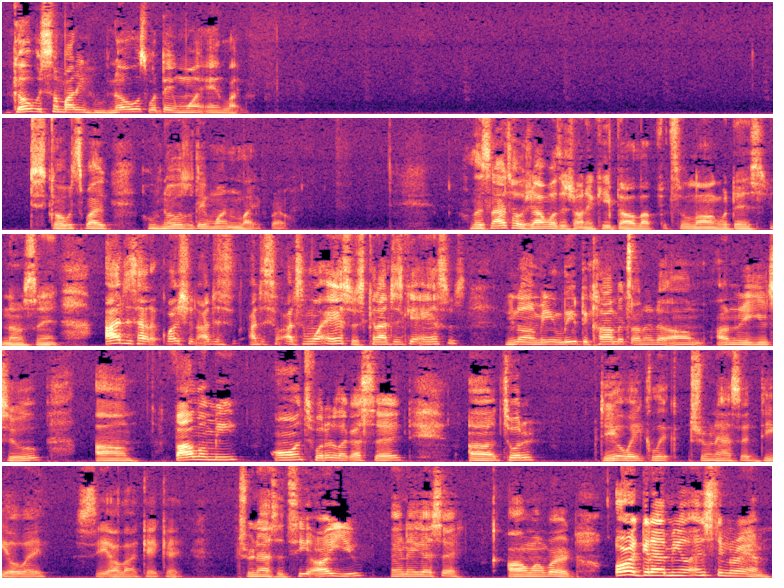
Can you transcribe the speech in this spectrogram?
Go with somebody who knows what they want in life. Go with somebody who knows what they want in life, bro. Listen, I told you I wasn't trying to keep y'all up for too long with this. You know what I'm saying? I just had a question. I just, I just, I just want answers. Can I just get answers? You know what I mean? Leave the comments under the um under the YouTube. Um, follow me on Twitter, like I said. Uh, Twitter, DOA Clikk Tru NASA DOA C L I K K Tru NASA T R U N A S A, all one word. Or get at me on Instagram.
